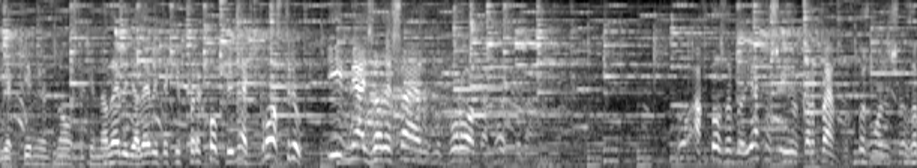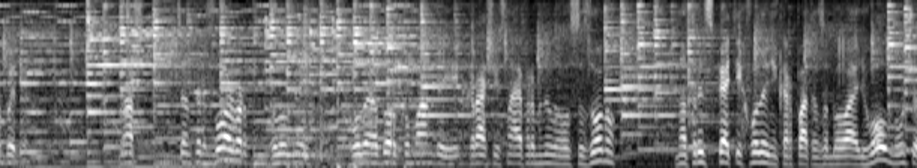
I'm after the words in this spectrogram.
Якимів знову ж таки на Лебідя, Лебідь таки перехоплює м'яч, простріл і м'яч залишає в воротах. Ось вона. Ну, а хто забив? Ясно, що Ігор Карпенко, хто ж може ще забити? Наш центр-форвард, головний голеадор команди і кращий снайпер минулого сезону. На 35-й хвилині Карпати забивають гол. Ну що,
